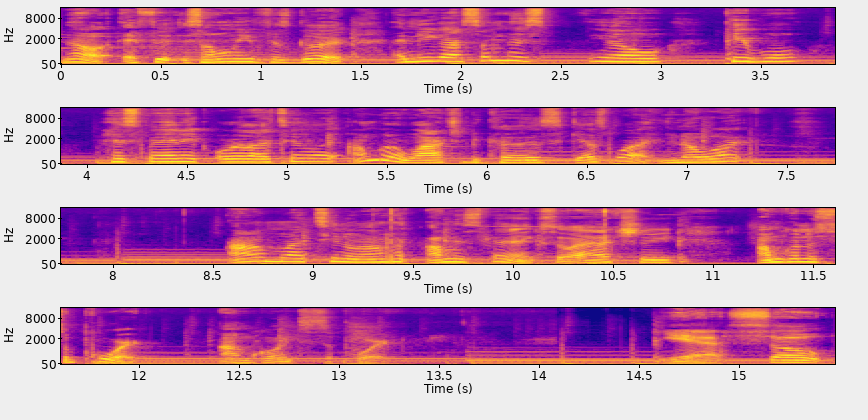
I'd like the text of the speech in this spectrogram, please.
No, if it's only if it's good. And you got some, you know, people Hispanic or Latino. Like, I'm to watch it because guess what? You know what? I'm Latino. I'm, I'm Hispanic, so I actually I'm going to support. I'm going to support. Yeah, so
